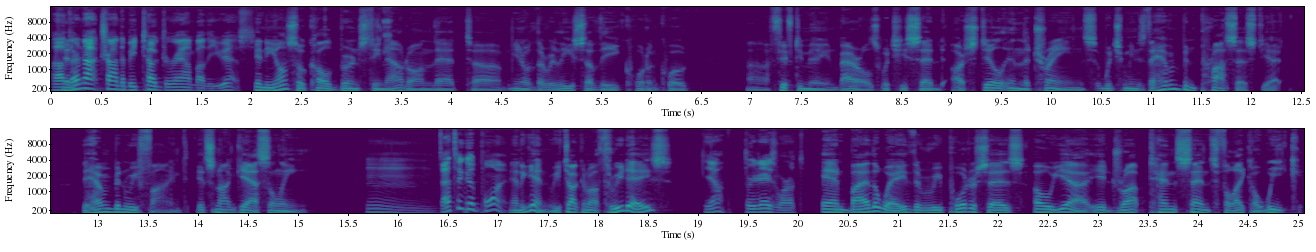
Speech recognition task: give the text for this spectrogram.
Uh, And- they're not trying to be tugged around by the U.S. And he also called Bernstein out on that, uh, you know, the release of the quote unquote uh, 50 million barrels, which he said are still in the trains, which means they haven't been processed yet. They haven't been refined. It's not gasoline. Hmm, that's a good point. And again, we're talking about three days. Yeah, three days worth. And by the way, the reporter says, oh, yeah, it dropped 10 cents for like a week.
